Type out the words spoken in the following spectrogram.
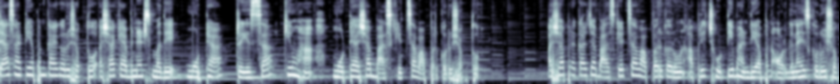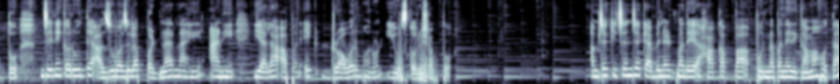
त्यासाठी आपण काय करू शकतो? अशा कॅबिनेट्समध्ये मोठ्या ट्रेसचा किंवा मोठ्या अशा बास्केटचा वापर करू शकतो. अशा प्रकारच्या बास्केटचा वापर करून आपली छोटी भांडी आपण ऑर्गनाईज करू शकतो जेणेकरून ते आजूबाजूला पडणार नाही आणि याला आपण एक ड्रॉवर म्हणून यूज करू शकतो. आमच्या किचनच्या कॅबिनेटमध्ये हा कप्पा पूर्णपणे रिकामा होता.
